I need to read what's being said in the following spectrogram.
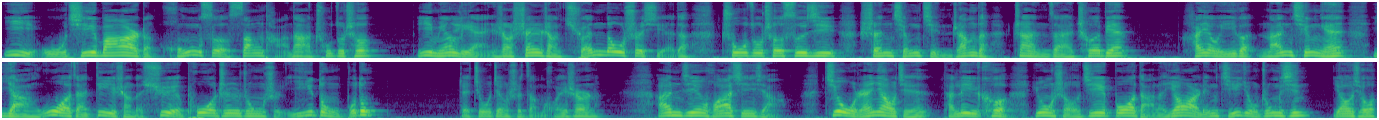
E 五七八二的红色桑塔纳出租车。一名脸上、身上全都是血的出租车司机神情紧张地站在车边，还有一个男青年仰卧在地上的血泊之中，是一动不动。这究竟是怎么回事呢？安金华心想。救人要紧，他立刻用手机拨打了幺二零急救中心，要求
